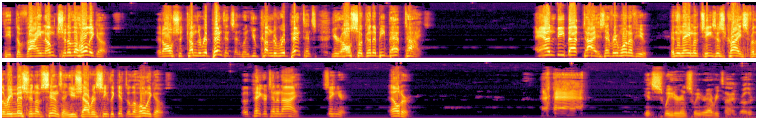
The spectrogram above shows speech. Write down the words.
The divine unction of the Holy Ghost. That all should come to repentance. And when you come to repentance, you're also going to be baptized and be baptized, every one of you, in the name of Jesus Christ for the remission of sins, and you shall receive the gift of the Holy Ghost. Brother Pinkerton and I, senior, elder. It's sweeter and sweeter every time, brother.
